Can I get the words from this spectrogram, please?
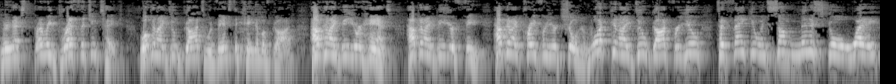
Your next, every breath that you take, what can I do, God, to advance the kingdom of God? How can I be your hands? How can I be your feet? How can I pray for your children? What can I do, God, for you to thank you in some minuscule way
